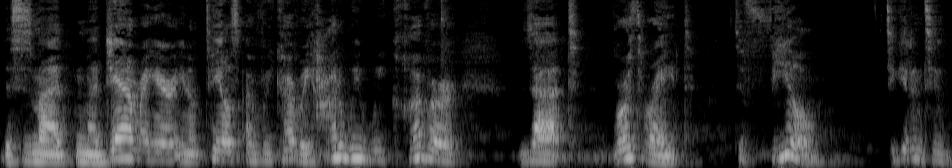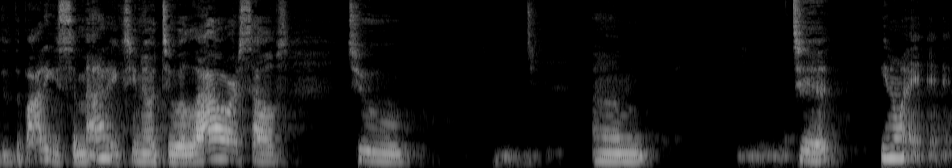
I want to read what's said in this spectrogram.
this is my my jam right here, you know, tales of recovery. How do we recover that birthright to feel, to get into the body somatics, you know, to allow ourselves to um, to you know eh,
